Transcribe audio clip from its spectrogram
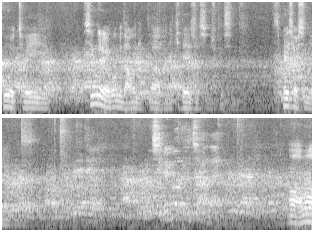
곧 저희 싱글 앨범이 나오니까 많이 기대해 주셨으면 좋겠습니다. 스페셜 싱글 앨범. 혹시 멤버들 같이 만나요? 어, 아마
